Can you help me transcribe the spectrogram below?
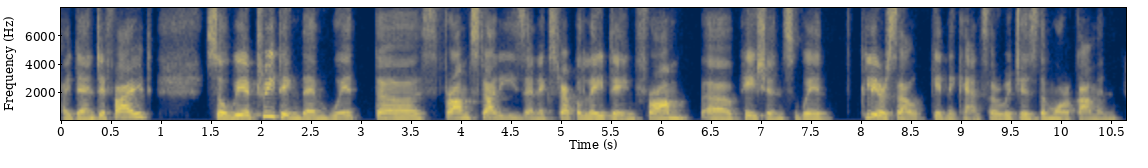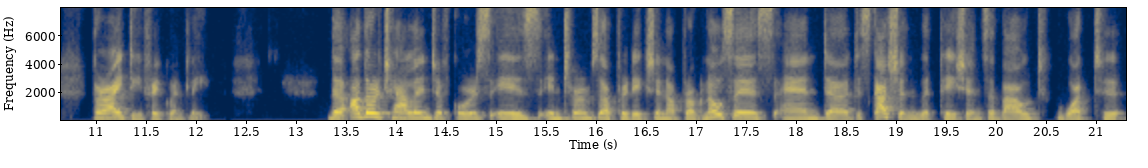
identified. So we are treating them with uh, from studies and extrapolating from uh, patients with clear cell kidney cancer which is the more common variety frequently the other challenge, of course, is in terms of prediction of prognosis and uh, discussion with patients about what to,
